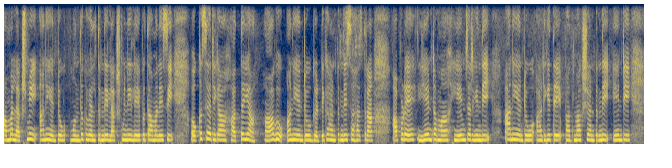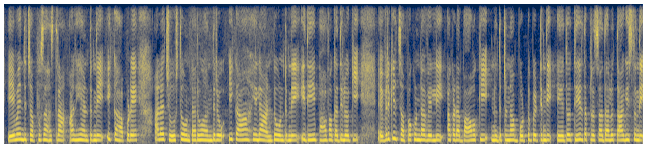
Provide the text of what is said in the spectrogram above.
అమ్మ లక్ష్మి అని అంటూ ముందుకు వెళ్తుంది. లక్ష్మిని లేపుతామనేసి ఒక్కసారిగా అత్తయ్య ఆగు అని అంటూ గట్టిగా అంటుంది సహస్ర. అప్పుడే ఏంటమ్మా ఏం జరిగింది? అని అంటూ అడిగితే పద్మాక్షి అంటుంది ఏంటి ఏమైంది చెప్పు సహస్ర అని అంటుంది. ఇక అప్పుడే అలా చూస్తూ ఉంటారు అందరూ. ఇక ఇలా అంటూ ఉంటుంది ఇది భావగదిలోకి ఎవరికి చెప్పకుండా వెళ్ళి అక్కడ బావకి నుదుటన బొట్టు పెట్టింది. ఏదో తీర్థ ప్రసాదాలు తాగిస్తుంది.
